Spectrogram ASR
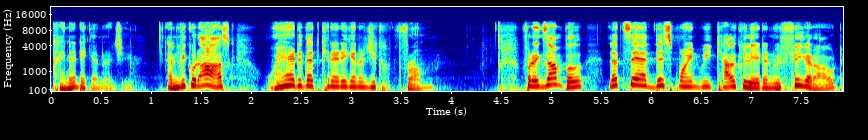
kinetic energy. And we could ask, where did that kinetic energy come from? For example, let's say at this point we calculate and we figure out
